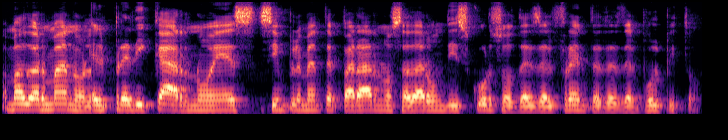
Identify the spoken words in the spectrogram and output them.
Amado hermano, el predicar no es simplemente pararnos a dar un discurso desde el frente, desde el púlpito.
